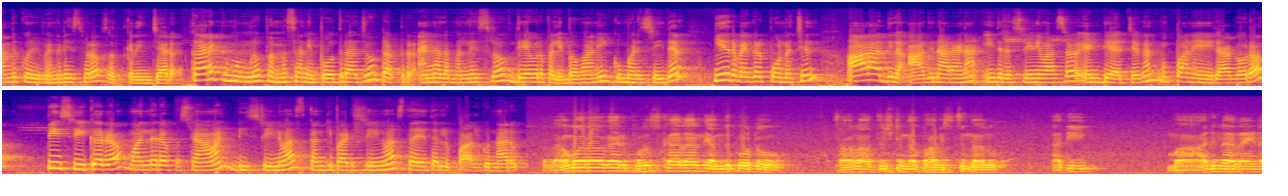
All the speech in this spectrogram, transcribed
అందుకూరి వెంకటేశ్వరరావు సత్కరించారు. కార్యక్రమంలో పెమ్మసాని పోతురాజు డాక్టర్ అయినాల మల్లేశ్వరరావు దేవరపల్లి భవానీ గుమ్మడి శ్రీధర్ ఈదర వెంకట పూర్ణచంద్ ఆరాధ్యుల ఆదినారాయణ ఈదర శ్రీనివాసరావు ఎన్టీఆర్ జగన్ ముప్పానేని రాఘవరావు పి శ్రీకర్రావు వందరపు శ్రావణ్ డి శ్రీనివాస్ కంకిపాటి శ్రీనివాస్ తదితరులు పాల్గొన్నారు. రామారావు గారి పురస్కారాన్ని అందుకోవటం చాలా అదృష్టంగా భావిస్తున్నాను. అది మా ఆదినారాయణ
